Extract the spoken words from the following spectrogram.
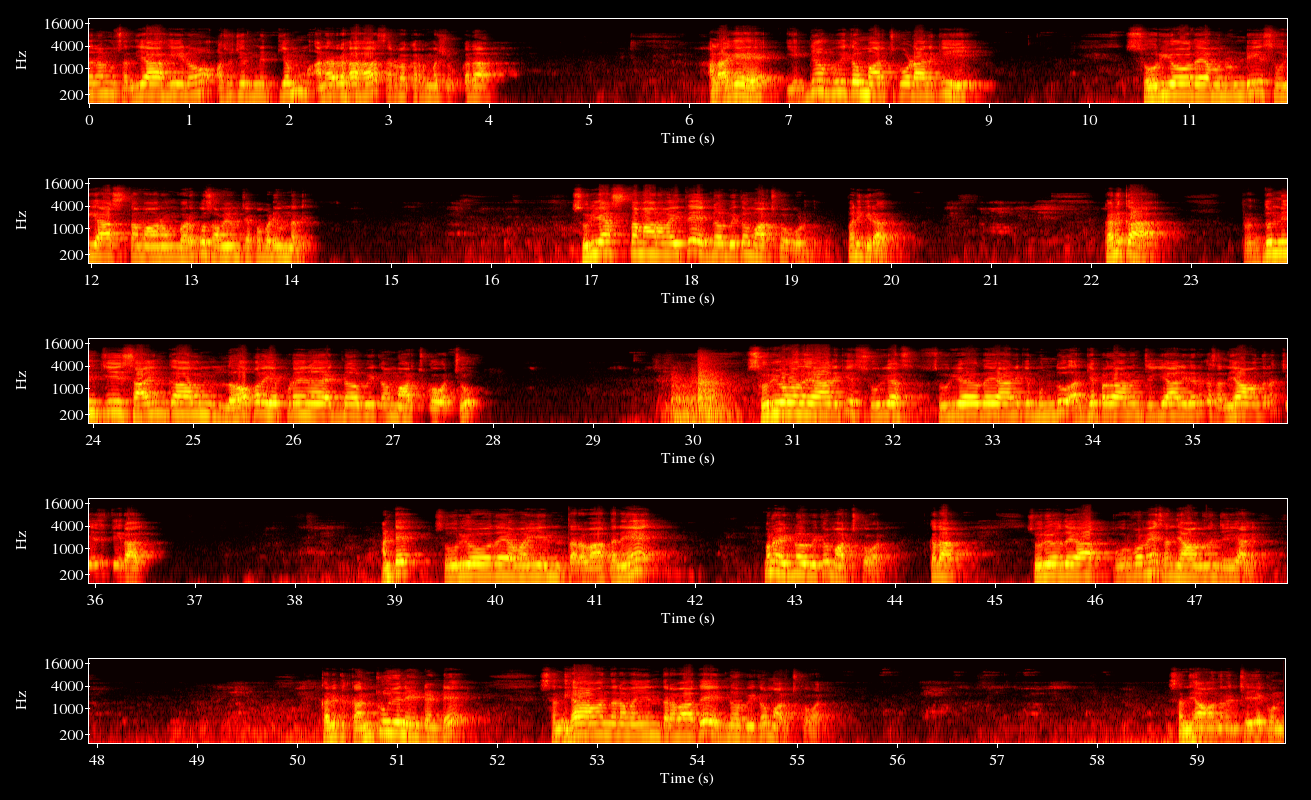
సంధ్యావందనం సంధ్యాహీనో అశుచిర్నిత్యం అనర్హ సర్వకర్మషు కదా? అలాగే యజ్ఞోపవీతం మార్చుకోవడానికి సూర్యోదయం నుండి సూర్యాస్తమానం వరకు సమయం చెప్పబడి ఉన్నది. సూర్యాస్తమానం అయితే యజ్ఞోపవీతం మార్చుకోకూడదు పనికిరాదు. కనుక ప్రొద్దున్నుంచి సాయంకాలం లోపల ఎప్పుడైనా యజ్ఞోపవీతం మార్చుకోవచ్చు. సూర్యోదయానికి సూర్య సూర్యోదయానికి ముందు అర్ఘ్యప్రదానం చెయ్యాలి కనుక సంధ్యావందనం చేసి తీరాలి. అంటే సూర్యోదయం అయిన తర్వాతనే మనం యజ్ఞోపితో మార్చుకోవాలి. కదా? సూర్యోదయ పూర్వమే సంధ్యావందనం చేయాలి కనుక కన్క్లూజన్ ఏంటంటే సంధ్యావందనం అయిన తర్వాతే యజ్ఞోపితో మార్చుకోవాలి. సంధ్యావందనం చేయకుండా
